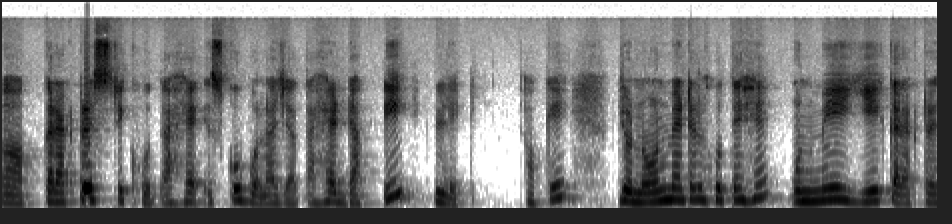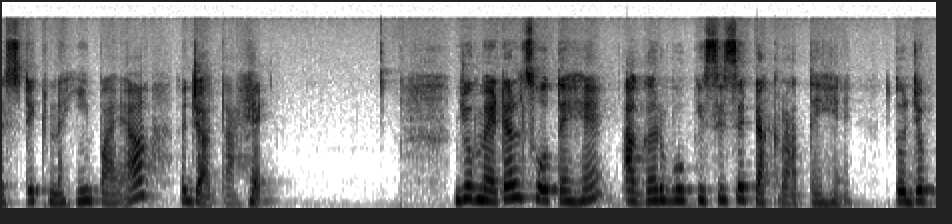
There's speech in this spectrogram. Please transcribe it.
करेक्टरिस्टिक होता है, इसको बोला जाता है डक्टिलिटी ओके okay? जो नॉन मेटल होते हैं, उनमें ये करेक्टरिस्टिक नहीं पाया जाता है। जो मेटल्स होते हैं, अगर वो किसी से टकराते हैं तो जब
